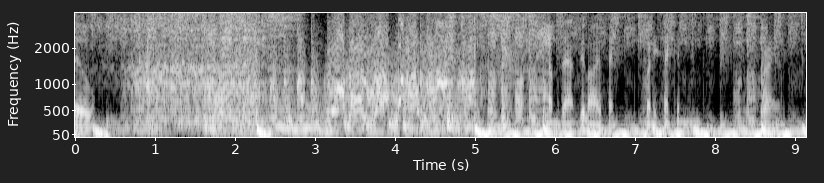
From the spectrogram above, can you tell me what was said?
Bill. Comes out July 22nd. Selector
